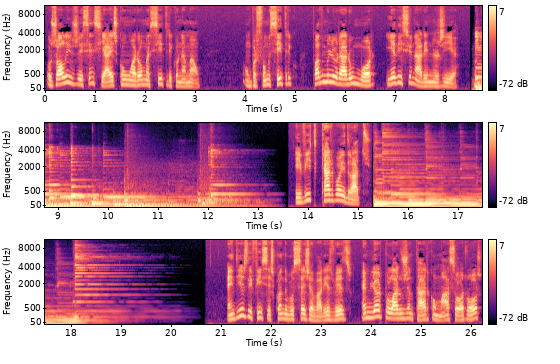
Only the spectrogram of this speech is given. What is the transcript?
os óleos essenciais com um aroma cítrico na mão. Um perfume cítrico pode melhorar o humor e adicionar energia. Evite carboidratos. Em dias difíceis, quando boceja várias vezes, é melhor pular o jantar com massa ou arroz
